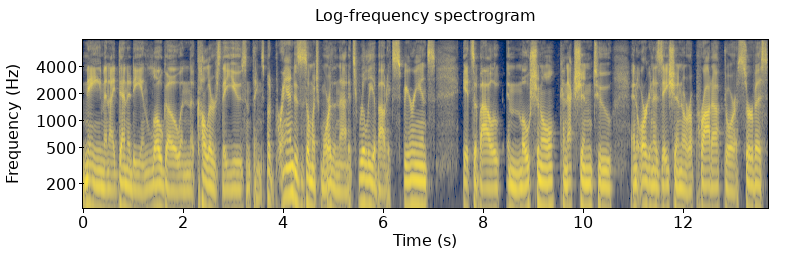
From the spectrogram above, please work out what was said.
name and identity and logo and the colors they use and things. But brand is so much more than that. It's really about experience. It's about emotional connection to an organization or a product or a service.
